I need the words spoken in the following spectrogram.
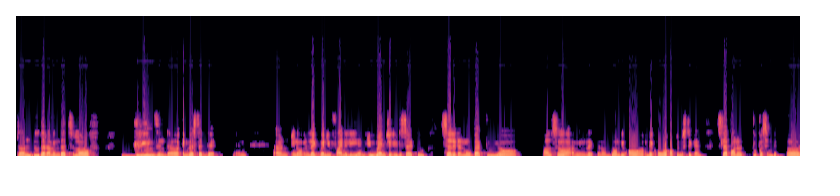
don't do that. I mean, that's a lot of greens in, uh, invested there, and and you know, like when you finally and eventually decide to sell it and move back to your also i mean like you know don't be all like over optimistic and slap on a 2% uh,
